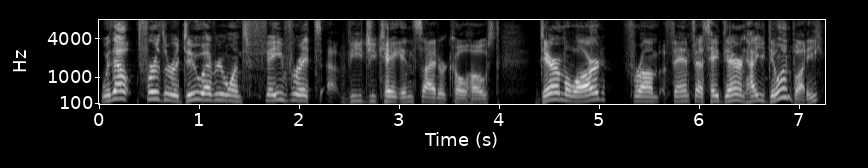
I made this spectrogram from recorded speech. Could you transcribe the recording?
without further ado, everyone's favorite uh, VGK insider co-host, Darren Millard from FanFest. Hey, Darren, how you doing, buddy?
